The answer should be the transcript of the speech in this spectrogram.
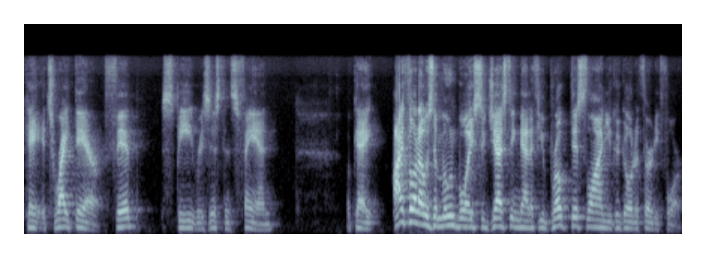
Okay, it's right there. Fib, speed, resistance, fan. Okay, I thought I was a moon boy suggesting that if you broke this line, you could go to 34.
